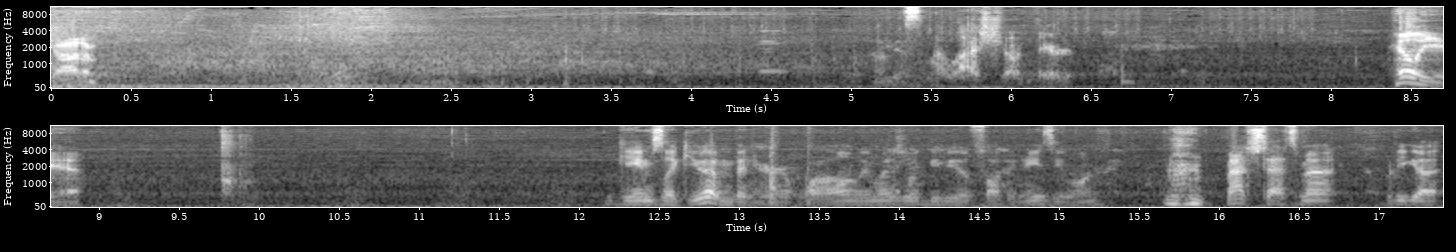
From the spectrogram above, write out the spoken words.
Got him. Shot there. Hell yeah. Games like you haven't been here in a while. We might as well give you a fucking easy one. Match stats, Matt. What do you got?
